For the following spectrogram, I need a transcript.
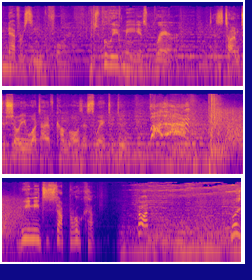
never seen before, which, believe me, is rare. It is time to show you what I have come all this way to do. Father! We need to stop Brücke. Go on. Wait!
